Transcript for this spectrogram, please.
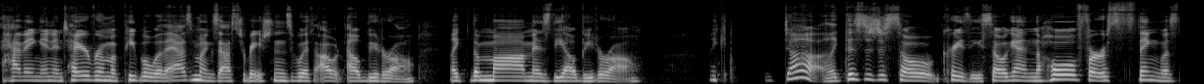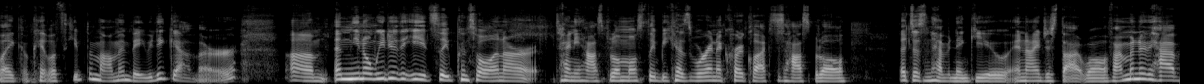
having an entire room of people with asthma exacerbations without albuterol. Like the mom is the albuterol. Like, duh. Like, this is just so crazy. So, again, the whole first thing was like, okay, let's keep the mom and baby together. Um, and, you know, we do the eat, sleep, console in our tiny hospital mostly because we're in a critical access hospital that doesn't have a NICU. And I just thought, well, if I'm going to have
